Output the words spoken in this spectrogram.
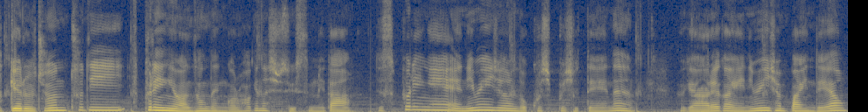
두께를 준 2D 스프링이 완성된 걸 확인하실 수 있습니다. 스프링에 애니메이션을 넣고 싶으실 때에는 여기 아래가 애니메이션 바인데요.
